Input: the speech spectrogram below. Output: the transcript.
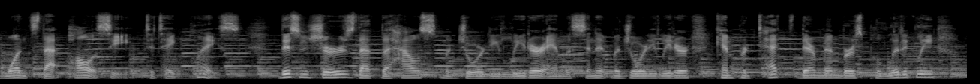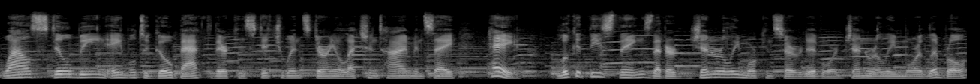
wants that policy to take place. This ensures that the House Majority Leader and the Senate Majority Leader can protect their members politically while still being able to go back to their constituents during election time and say, hey, look at these things that are generally more conservative or generally more liberal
